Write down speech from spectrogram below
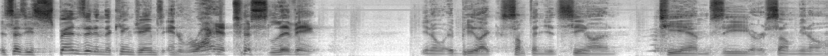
It says he spends it in the King James in riotous living. You know, it'd be like something you'd see on TMZ or some, you know,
